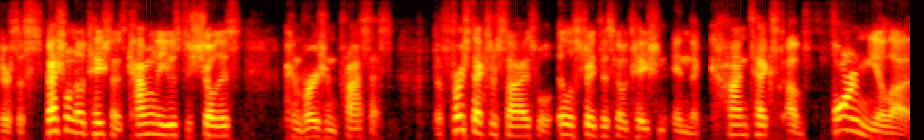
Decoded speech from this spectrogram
There's a special notation that's commonly used to show this conversion process. The first exercise will illustrate this notation in the context of formulas.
